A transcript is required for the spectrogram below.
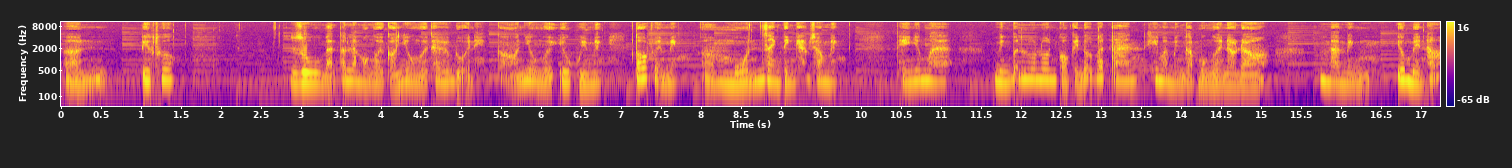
uh, yêu thương dù bản thân là một người có nhiều người theo đuổi này, có nhiều người yêu quý mình, tốt với mình ờ, muốn dành tình cảm cho mình. Thế nhưng mà mình vẫn luôn luôn có cái nỗi bất an khi mà mình gặp một người nào đó mà mình yêu mến họ,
